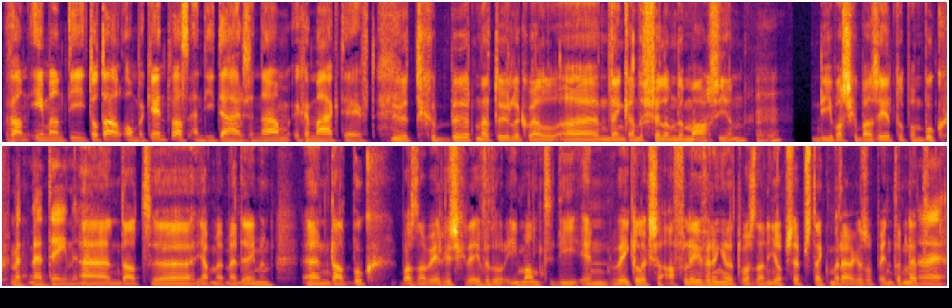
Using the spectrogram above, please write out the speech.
Van iemand die totaal onbekend was en die daar zijn naam gemaakt heeft. Nu, het gebeurt natuurlijk wel. Eh, denk aan de film The Martian. Die was gebaseerd op een boek. Met, met Damon. En dat, eh, ja, met, met Damon. En dat boek was dan weer geschreven door iemand die in wekelijkse afleveringen, het was dan niet op Substack, maar ergens op internet, Ah, ja.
